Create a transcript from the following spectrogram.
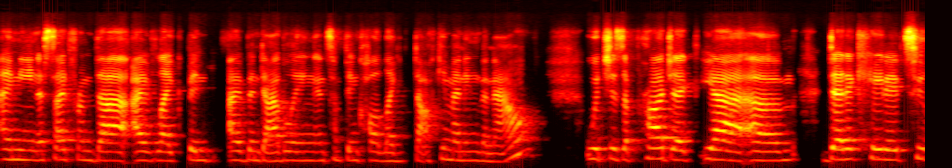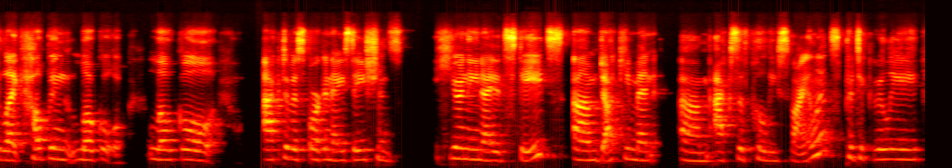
I mean, aside from that, I've like been, I've been dabbling in something called like documenting the now, which is a project, yeah, um, dedicated to like helping local, local activist organizations here in the United States um, document um, acts of police violence, particularly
